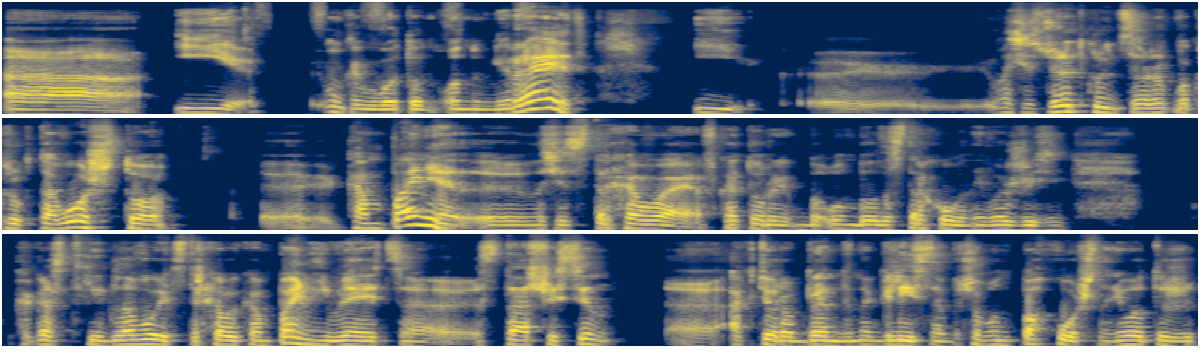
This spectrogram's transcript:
а, и ну, как бы вот он, он умирает, и э, значит, сюжет крутится вокруг того, что э, компания, э, значит, страховая, в которой он был застрахован его жизнь, как раз таки главой этой страховой компании является э, старший сын э, актера Брэндона Глисона, причем он похож на него тоже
